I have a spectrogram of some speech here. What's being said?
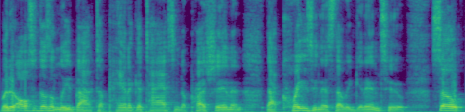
but it also doesn't lead back to panic attacks and depression and that craziness that we get into. So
